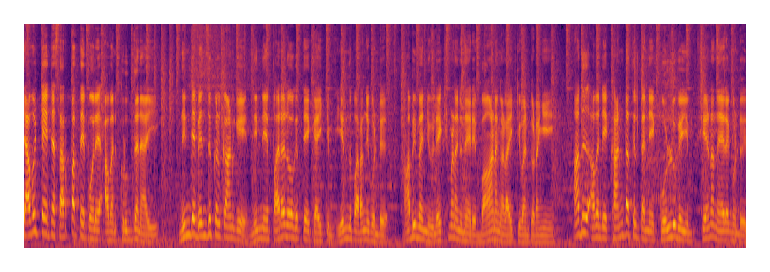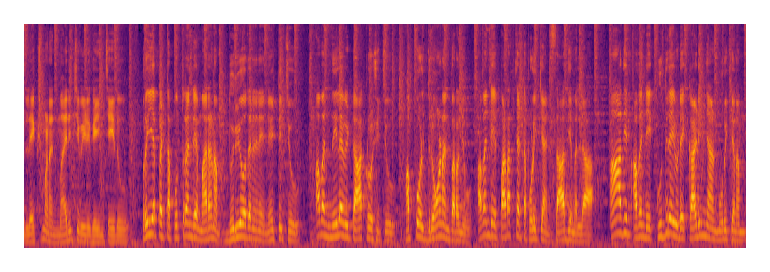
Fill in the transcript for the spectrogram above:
ചവിട്ടേറ്റ സർപ്പത്തെ പോലെ അവൻ ക്രുദ്ധനായി. നിന്റെ ബന്ധുക്കൾ കാണുകയെ നിന്നെ പരലോകത്തേക്ക് അയക്കും എന്ന് പറഞ്ഞുകൊണ്ട് അഭിമന്യു ലക്ഷ്മണനു നേരെ ബാണങ്ങൾ അയക്കുവാൻ തുടങ്ങി. അത് അവന്റെ കണ്ടത്തിൽ തന്നെ കൊള്ളുകയും ക്ഷണനേരം കൊണ്ട് ലക്ഷ്മണൻ മരിച്ചു വീഴുകയും ചെയ്തു. പ്രിയപ്പെട്ട പുത്രന്റെ മരണം ദുര്യോധനനെ ഞെട്ടിച്ചു. അവൻ നിലവിട്ട് ആക്രോശിച്ചു. അപ്പോൾ ദ്രോണൻ പറഞ്ഞു അവന്റെ പടച്ചട്ട പൊളിക്കാൻ സാധ്യമല്ല. ആദ്യം അവന്റെ കുതിരയുടെ കടിഞ്ഞാൻ മുറിക്കണം.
